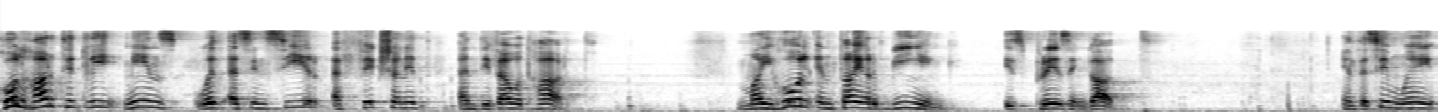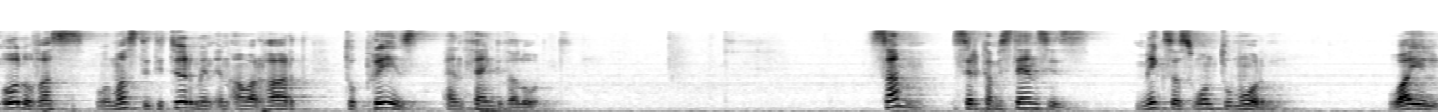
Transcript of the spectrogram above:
Wholeheartedly means with a sincere, affectionate, and devout heart. My whole entire being is praising God. In the same way, all of us, we must determine in our heart to praise and thank the Lord. Some circumstances makes us want to mourn while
